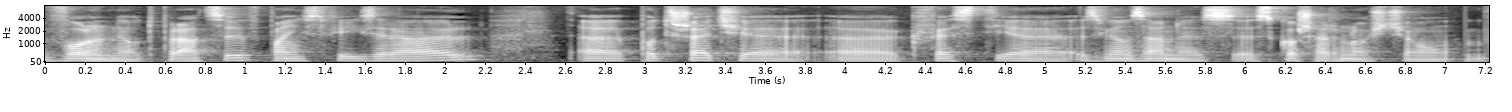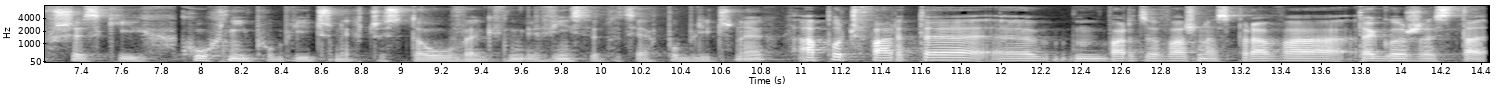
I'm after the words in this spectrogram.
wolny od pracy w państwie Izrael. Po trzecie, kwestie związane z, z koszernością wszystkich kuchni publicznych czy stołówek w, w instytucjach publicznych. A po czwarte, bardzo ważna sprawa tego, że sta,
